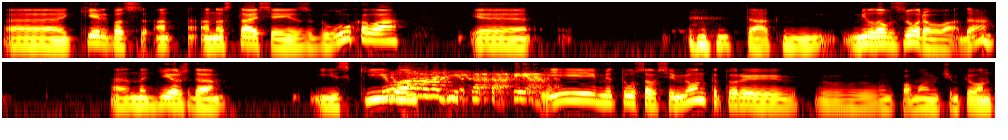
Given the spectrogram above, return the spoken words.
э, Кельбас Ан- Анастасия из Глухова, э, так, Миловзорова, да, Надежда из Киева. Мирослава Надія, так, так, кияна. И Метусов Семен, который, э, по-моему, чемпион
